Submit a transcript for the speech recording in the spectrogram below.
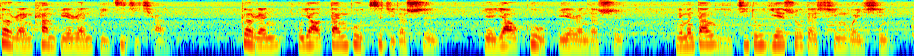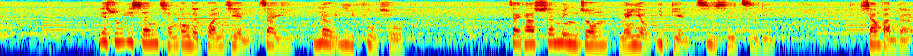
个人看别人比自己强，个人不要单顾自己的事，也要顾别人的事。你们当以基督耶稣的心为心。耶稣一生成功的关键在于乐意付出，在他生命中没有一点自私自利。相反的，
